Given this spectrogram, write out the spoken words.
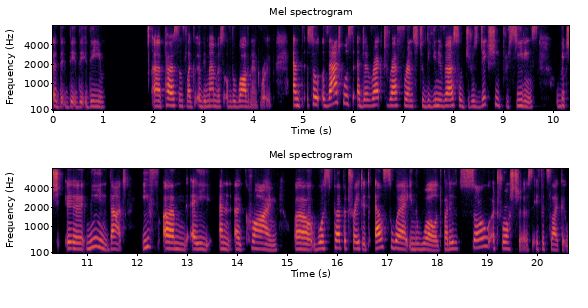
uh, the, the, the, uh, persons like the members of the Wagner group. And so that was a direct reference to the universal jurisdiction proceedings, which uh, mean that if um, a, an, a crime uh, was perpetrated elsewhere in the world, but it's so atrocious if it's like a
